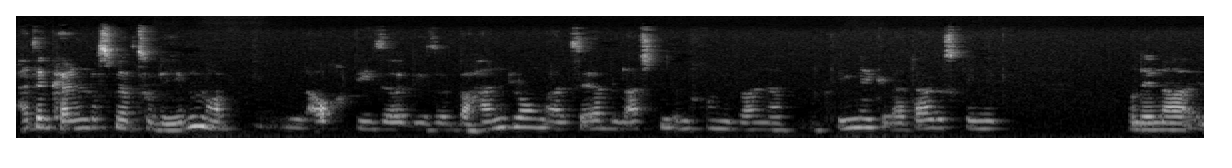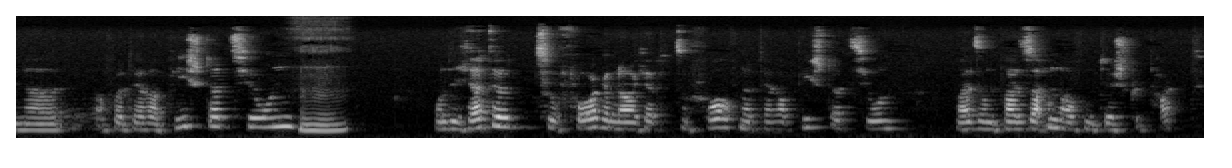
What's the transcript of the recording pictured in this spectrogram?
hatte keine Lust mehr zu leben, habe auch diese, diese Behandlung als sehr belastend empfunden. Ich war in einer Klinik, in der Tagesklinik und in einer, in einer, auf einer Therapiestation. Mhm. Und ich hatte zuvor, genau, ich hatte zuvor auf einer Therapiestation mal so ein paar Sachen auf den Tisch gepackt,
